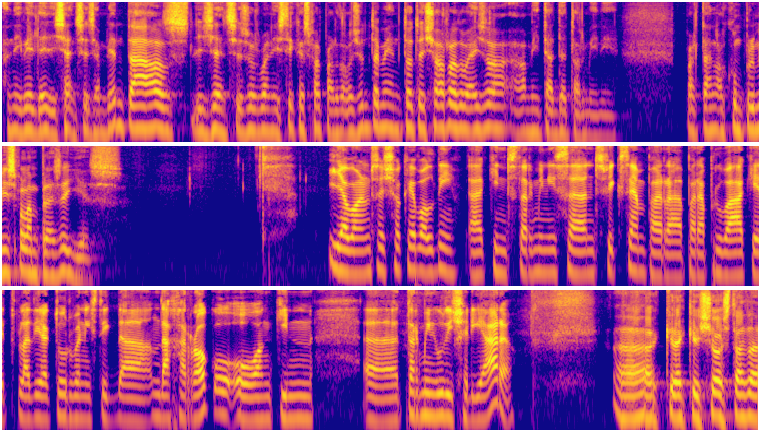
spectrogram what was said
a nivell de llicències ambientals, llicències urbanístiques per part de l'Ajuntament, tot això es redueix a, a meitat de termini. Per tant, el compromís per l'empresa hi és. Llavors, això què vol dir? A quins terminis ens fixem per, per aprovar aquest pla director urbanístic de, de Hard Rock o, o en quin eh, termini ho deixaria ara? Uh, crec que això està de,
